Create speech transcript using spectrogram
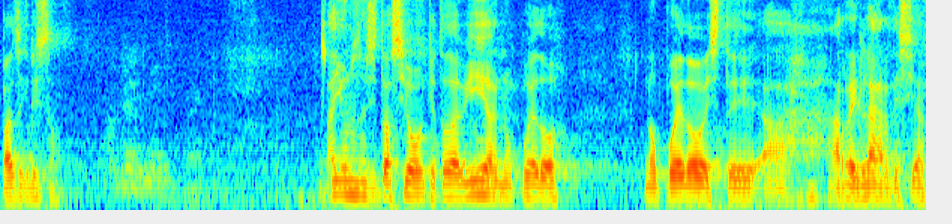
Paz de Cristo. Hay una situación que todavía no puedo, no puedo este, arreglar, decía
